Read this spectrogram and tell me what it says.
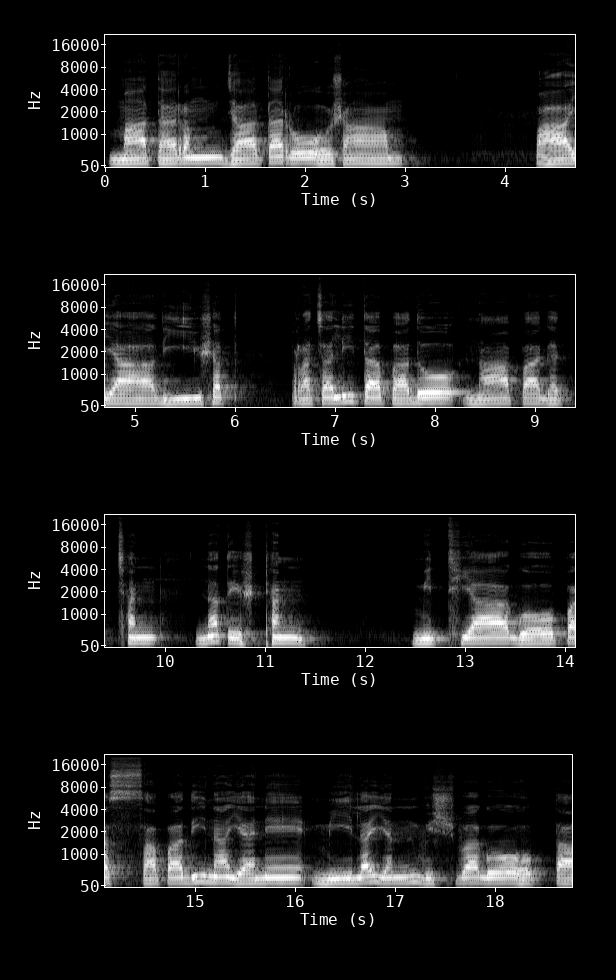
மாதரம் ஜாதரோஷாம் பாயாதீஷத் प्रचलितपदो नापगच्छन् न तिष्ठन् मिथ्या गोपः सपदि नयने மீலயன் விஸ்வகோப்தா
